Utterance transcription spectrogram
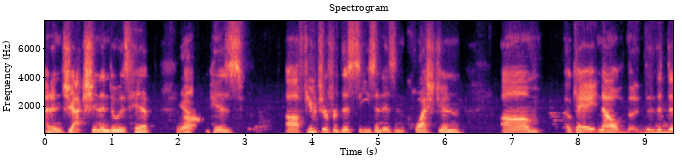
an injection into his hip. Yeah. Um, his uh, future for this season is in question. Um, okay, now the, the, the,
